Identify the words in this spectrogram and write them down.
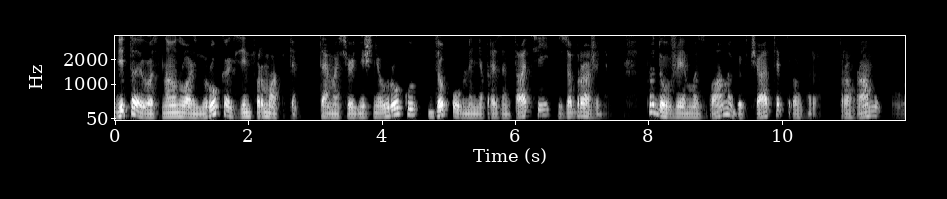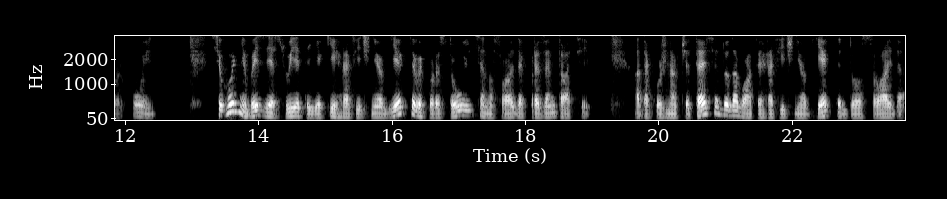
Вітаю вас на онлайн-уроках з інформатики. Тема сьогоднішнього уроку доповнення презентації зображенням. Продовжуємо з вами вивчати програму PowerPoint. Сьогодні ви з'ясуєте, які графічні об'єкти використовуються на слайдах презентації, а також навчитеся додавати графічні об'єкти до слайда.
